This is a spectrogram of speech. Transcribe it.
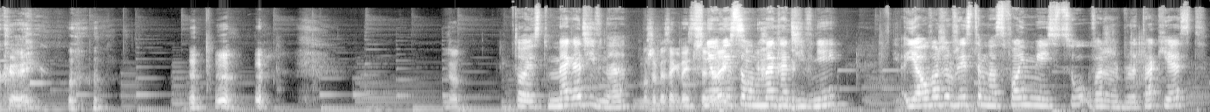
Okej. No, To jest mega dziwne. możemy zagrać Uczniowie są mega dziwni. Ja uważam, że jestem na swoim miejscu, uważam, że tak jest.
